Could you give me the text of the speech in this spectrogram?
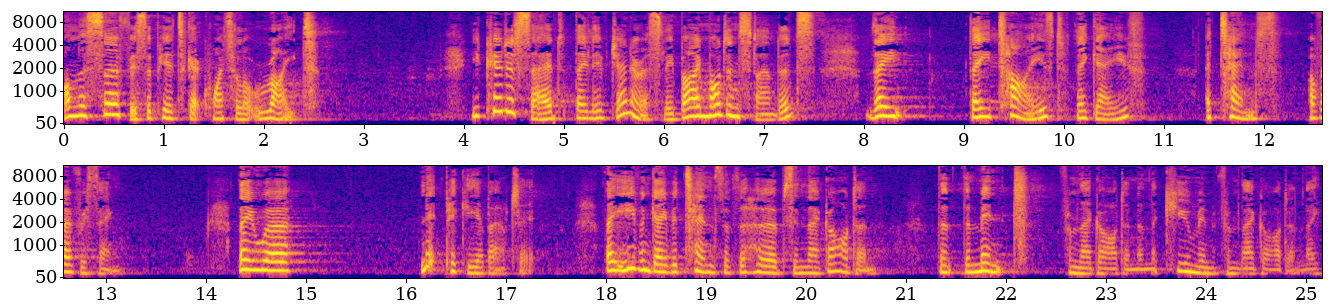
on the surface, appear to get quite a lot right. You could have said they lived generously. By modern standards, they, they tithed, they gave a tenth of everything. They were nitpicky about it. They even gave a tenth of the herbs in their garden the, the mint from their garden and the cumin from their garden. They,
